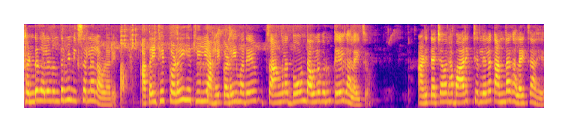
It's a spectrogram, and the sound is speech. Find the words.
थंड झाल्यानंतर मी मिक्सरला लावणार आहे. आता इथे एक कढई घेतलेली आहे. कढईमध्ये चांगला दोन डावलं भरून तेल घालायचं. आणि त्याच्यावर हा बारीक चिरलेला कांदा घालायचा आहे.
